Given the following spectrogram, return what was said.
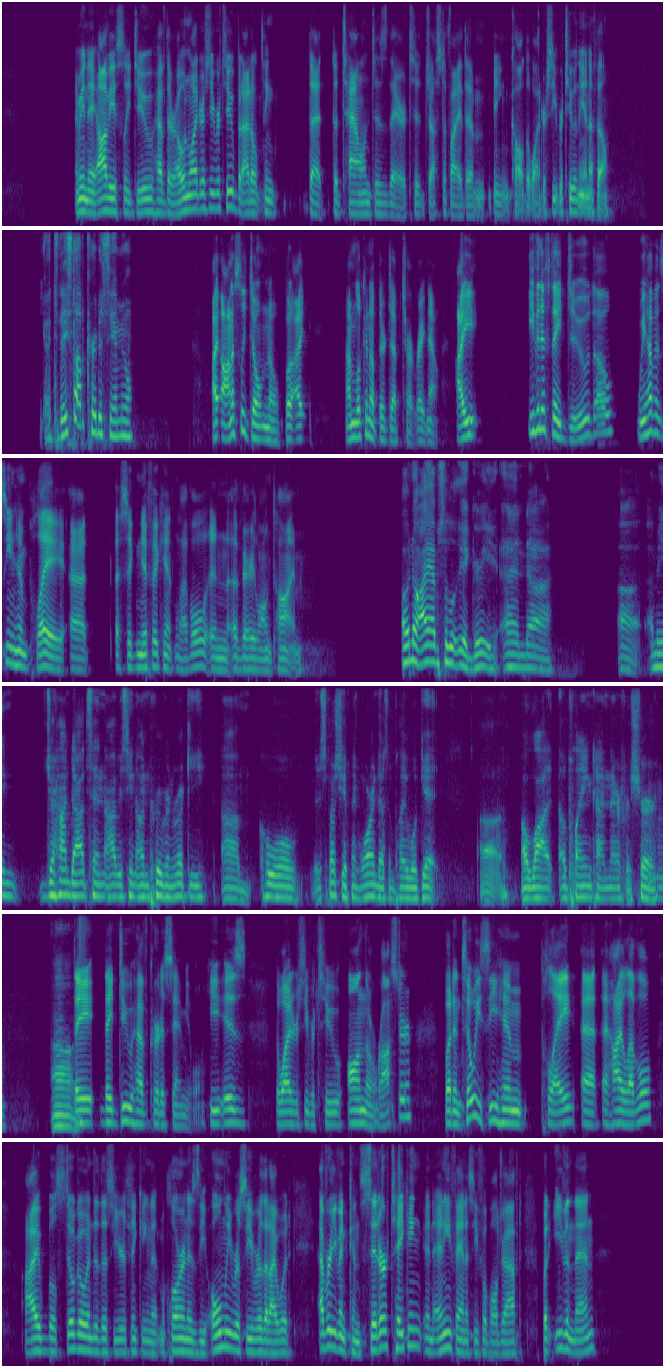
I mean, they obviously do have their own wide receiver two, but I don't think that the talent is there to justify them being called the wide receiver two in the NFL. Yeah, did they stop Curtis Samuel? I honestly don't know, but I I'm looking up their depth chart right now. I even if they do though, we haven't seen him play at a significant level in a very long time. Oh no, I absolutely agree. And uh uh I mean Jahan Dotson, obviously an unproven rookie, um, who will especially if McLaurin doesn't play, will get uh a lot of playing time there for sure. Mhm. Um, They they do have Curtis Samuel. He is the wide receiver two on the roster, but until we see him play at a high level, I will still go into this year thinking that McLaurin is the only receiver that I would ever even consider taking in any fantasy football draft. But even then,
